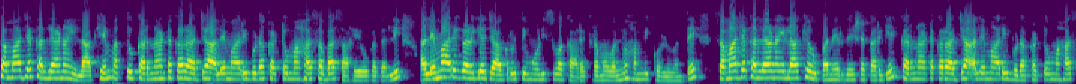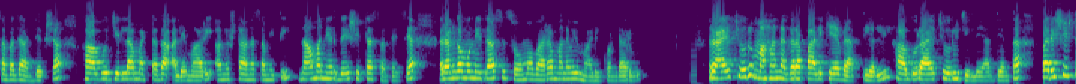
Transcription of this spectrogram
ಸಮಾಜ ಕಲ್ಯಾಣ ಇಲಾಖೆ ಮತ್ತು ಕರ್ನಾಟಕ ರಾಜ್ಯ ಅಲೆಮಾರಿ ಬುಡಕಟ್ಟು ಮಹಾಸಭಾ ಸಹಯೋಗದಲ್ಲಿ ಅಲೆಮಾರಿಗಳಿಗೆ ಜಾಗೃತಿ ಮೂಡಿಸುವ ಕಾರ್ಯಕ್ರಮವನ್ನು ಹಮ್ಮಿಕೊಳ್ಳುವಂತೆ ಸಮಾಜ ಕಲ್ಯಾಣ ಇಲಾಖೆ ಉಪನಿರ್ದೇಶಕರಿಗೆ ಕರ್ನಾಟಕ ರಾಜ್ಯ ಅಲೆಮಾರಿ ಬುಡಕಟ್ಟು ಮಹಾಸಭಾದ ಅಧ್ಯಕ್ಷ ಹಾಗೂ ಜಿಲ್ಲಾ ಮಟ್ಟದ ಅಲೆಮಾರಿ ಅನುಷ್ಠಾನ ಸಮಿತಿ ನಾಮನಿರ್ದೇಶಿತ ಸದಸ್ಯ ರಂಗಮುನಿದಾಸ್ ಸೋಮವಾರ ಮನವಿ ಮಾಡಿಕೊಂಡರು. ರಾಯಚೂರು ಮಹಾನಗರ ಪಾಲಿಕೆಯ ವ್ಯಾಪ್ತಿಯಲ್ಲಿ ಹಾಗೂ ರಾಯಚೂರು ಜಿಲ್ಲೆಯಾದ್ಯಂತ ಪರಿಶಿಷ್ಟ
